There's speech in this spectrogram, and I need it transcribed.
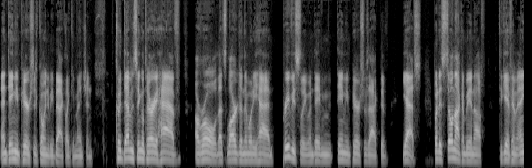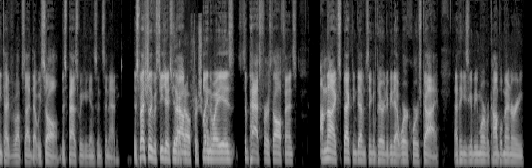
And Dameon Pierce is going to be back, like you mentioned. Could Devin Singletary have a role that's larger than what he had previously when Dameon Pierce was active? Yes, but it's still not going to be enough to give him any type of upside that we saw this past week against Cincinnati, especially with CJ Stroud yeah, no, sure. playing the way he is. It's a pass first offense. I'm not expecting Devin Singletary to be that workhorse guy. I think he's going to be more of a complementary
